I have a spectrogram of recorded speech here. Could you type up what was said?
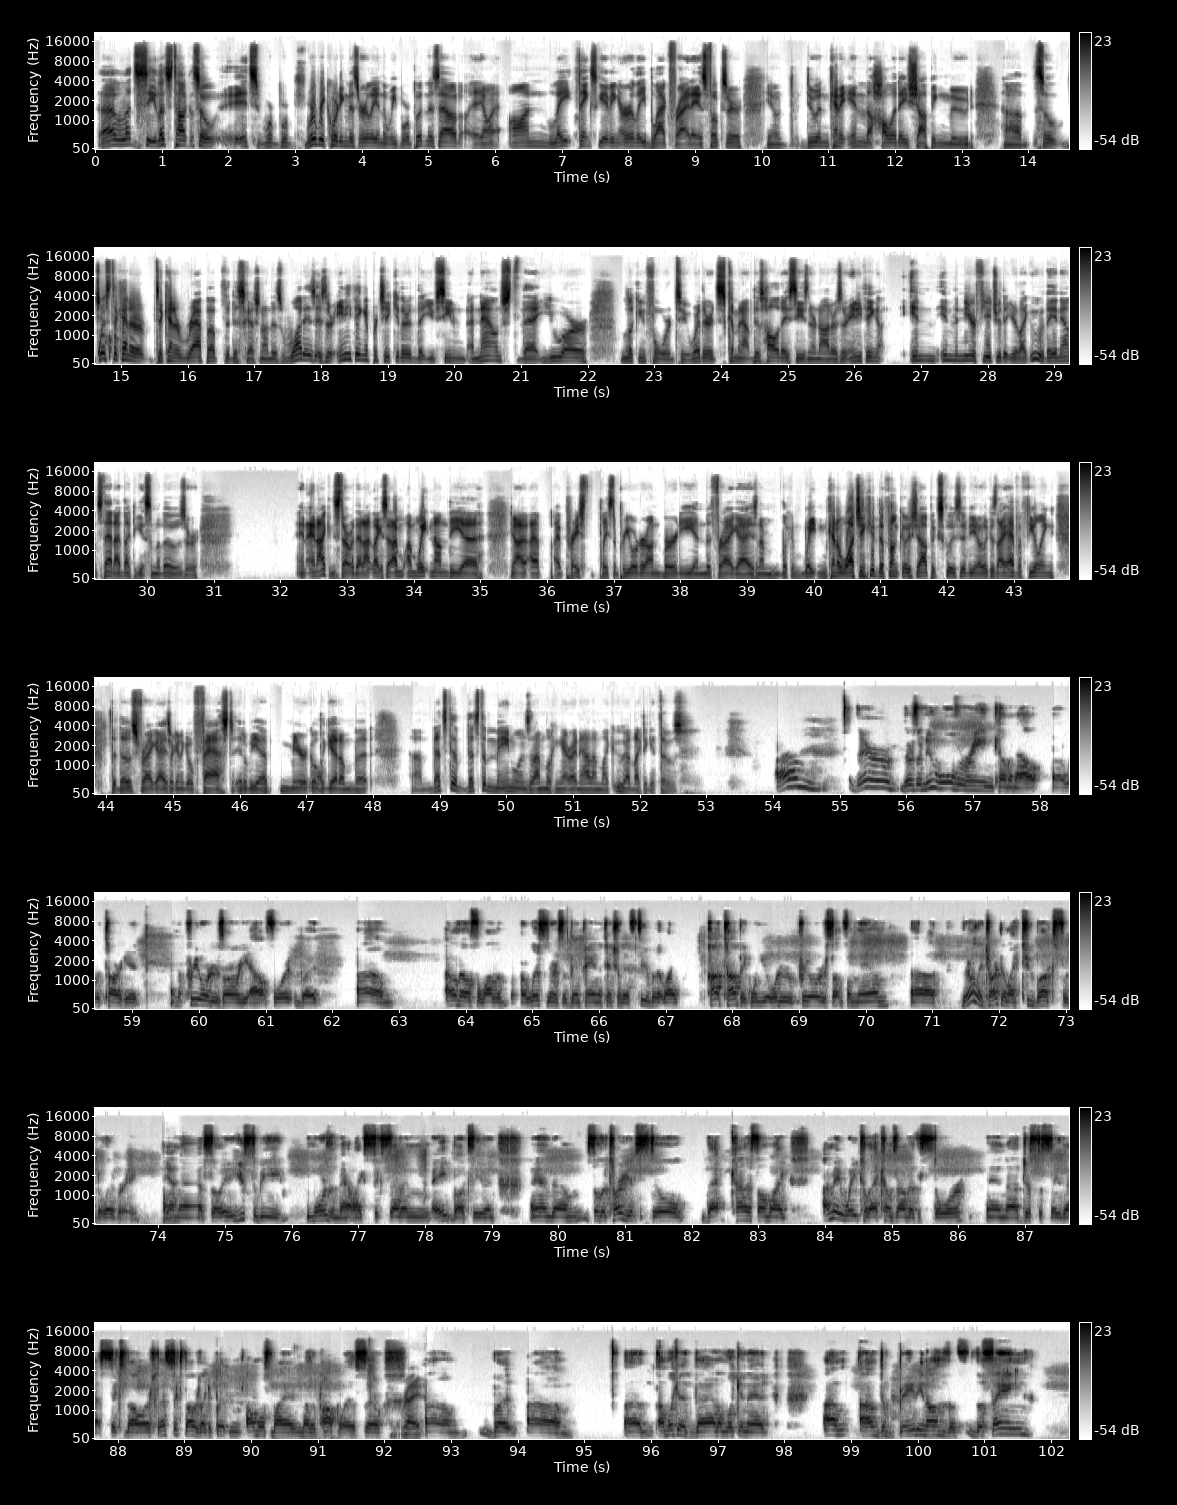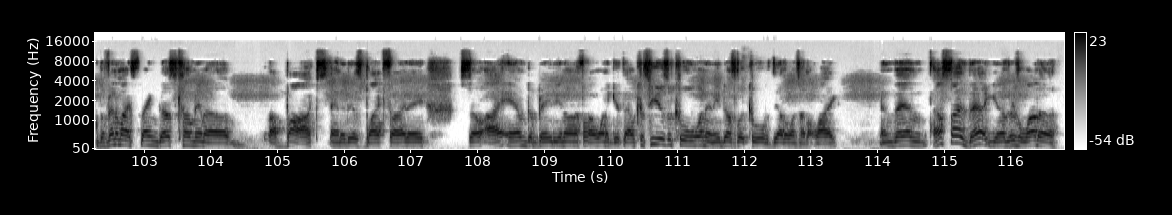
Uh, let's see. Let's talk. So it's we're, we're we're recording this early in the week, but we're putting this out you know on late Thanksgiving, early Black Friday, as folks are you know doing kind of in the holiday shopping mood. Um, so just to kind of to kind of wrap up the discussion on this, what is is there anything in particular that you've seen announced that you are looking forward to, whether it's coming out this holiday season or not, or is there anything in in the near future that you're like, ooh, they announced that. I'd like to get some of those, or and and I can start with that. I, like I said, I'm I'm waiting on the uh, you know I I, I placed placed a pre order on Birdie and the Fry Guys, and I'm looking waiting, kind of watching the Funko Shop exclusive, you know, because I have a feeling that those Fry Guys are going to go fast. It'll be a miracle to get them, but. Um, that's the that's the main ones that I'm looking at right now. That I'm like, ooh, I'd like to get those. Um, there, there's a new Wolverine coming out uh, with Target, and the pre-order's already out for it. But um, I don't know if a lot of our listeners have been paying attention to this too. But like Hot Topic, when you order pre-order something from them, uh, they're only charging like two bucks for delivery Yeah. on that. So it used to be more than that, like six, seven, eight bucks even. And um, so the Target's still that kind of. So I'm like, I may wait till that comes out at the store and uh, just to save that six dollars. That's six dollars I could put in almost buy another pop with. So, Right. um, but um, um, I'm looking at that. I'm looking at. I'm I'm debating on the the thing. The Venomized thing does come in a a box, and it is Black Friday. So I am debating on if I want to get that one because he is a cool one and he does look cool. But the other ones I don't like. And then outside that, you know, there's a lot of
